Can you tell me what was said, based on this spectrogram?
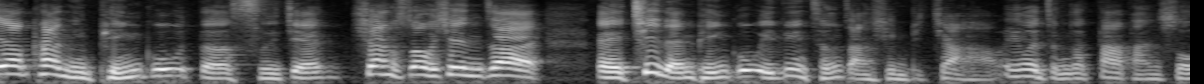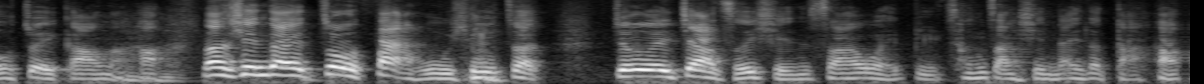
要看你评估的时间。像说现在，诶，去年评估一定成长型比较好，因为整个大盘收最高嘛哈。那现在做大幅修正。就会价值型稍微比成长型来的大哈，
